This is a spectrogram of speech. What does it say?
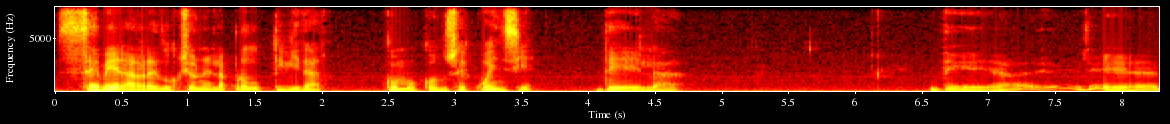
severa reducción en la productividad como consecuencia de la de, eh,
